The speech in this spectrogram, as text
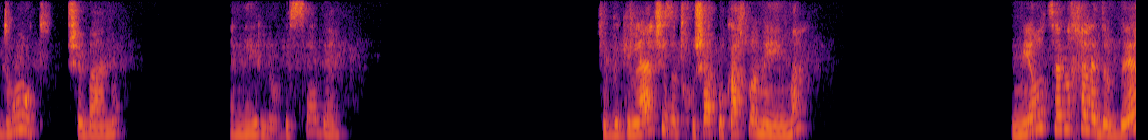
דמות שבנו, אני לא בסדר. ובגלל שזו תחושה כל כך לא נעימה, מי רוצה בכלל לדבר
